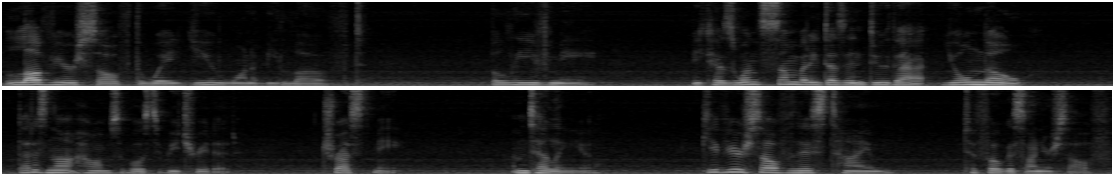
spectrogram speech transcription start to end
Love yourself the way you want to be loved. Believe me, because once somebody doesn't do that, you'll know that is not how I'm supposed to be treated. Trust me. I'm telling you. Give yourself this time to focus on yourself.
